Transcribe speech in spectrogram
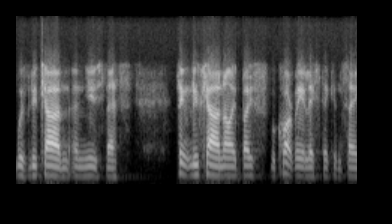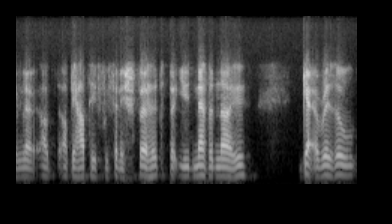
with Lucas and, and Youssef, I think Lucas and I both were quite realistic in saying, look, I'd be happy if we finish third, but you'd never know. Get a result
